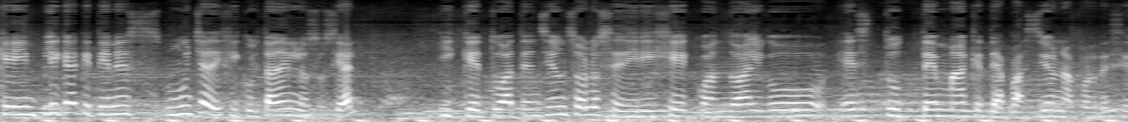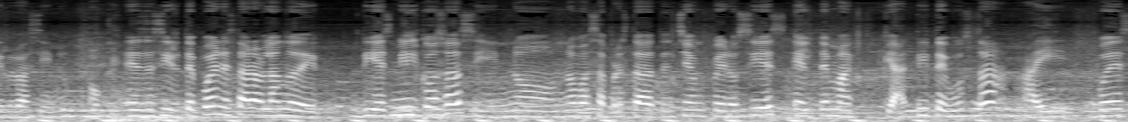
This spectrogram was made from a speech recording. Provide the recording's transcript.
que implica que tienes mucha dificultad en lo social y que tu atención solo se dirige cuando algo es tu tema que te apasiona, por decirlo así. ¿no? Ok. Es decir, te pueden estar hablando de 10.000 cosas y no, no vas a prestar atención, pero si es el tema que a ti te gusta, ahí puedes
